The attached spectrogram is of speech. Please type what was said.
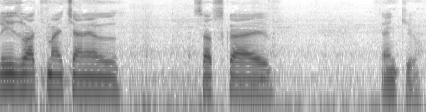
please watch my channel. Subscribe. Thank you.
